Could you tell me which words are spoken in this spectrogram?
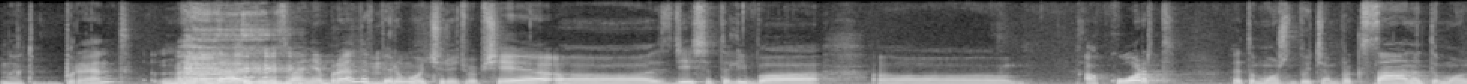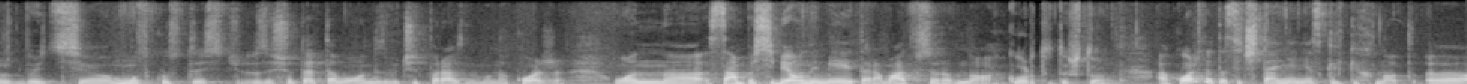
Ну, это бренд. Ну да, это название бренда в первую очередь. Вообще э, здесь это либо э, аккорд, это может быть амброксан, это может быть э, мускус, то есть за счет этого он звучит по-разному на коже. Он э, сам по себе он имеет аромат все равно. Аккорд это что? Аккорд это сочетание нескольких нот, э,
